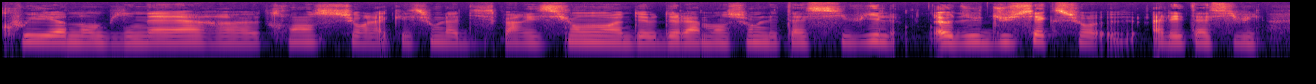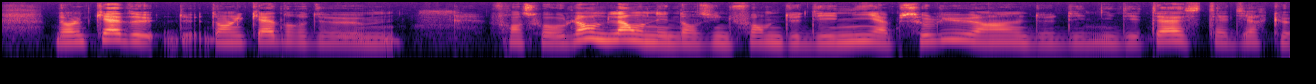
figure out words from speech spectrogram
queer, non-binaire, euh, trans sur la question de la disparition de, la mention de l'état civil, du, sexe sur, à l'état civil. Dans le, cas dans le cadre de François Hollande, là, on est dans une forme de déni absolu, hein, de déni d'État, c'est-à-dire que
